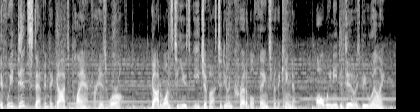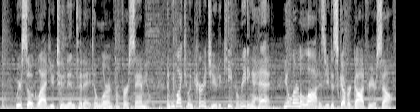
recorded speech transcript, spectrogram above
if we did step into God's plan for His world? God wants to use each of us to do incredible things for the kingdom. All we need to do is be willing. We're so glad you tuned in today to learn from 1 Samuel and we'd like to encourage you to keep reading ahead. You'll learn a lot as you discover God for yourself.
